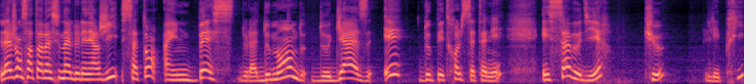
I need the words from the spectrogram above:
L'Agence internationale de l'énergie s'attend à une baisse de la demande de gaz et de pétrole cette année. Et ça veut dire que les prix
